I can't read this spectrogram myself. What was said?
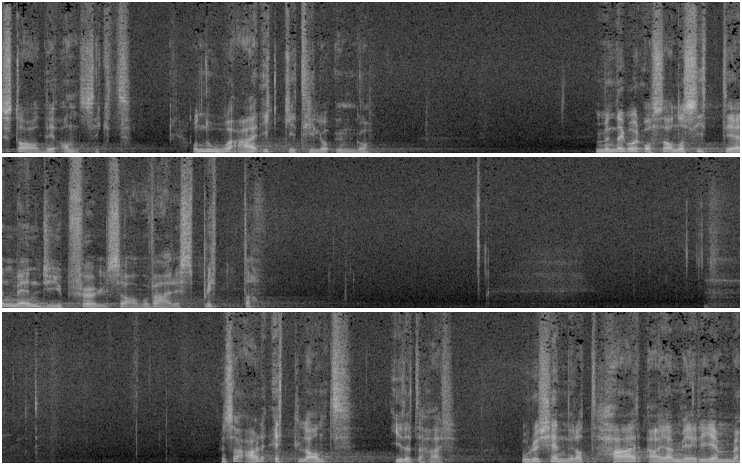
stadig ansikt, og noe er ikke til å unngå. Men det går også an å sitte igjen med en dyp følelse av å være splitta. Men så er det et eller annet i dette her hvor du kjenner at her er jeg mer hjemme.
